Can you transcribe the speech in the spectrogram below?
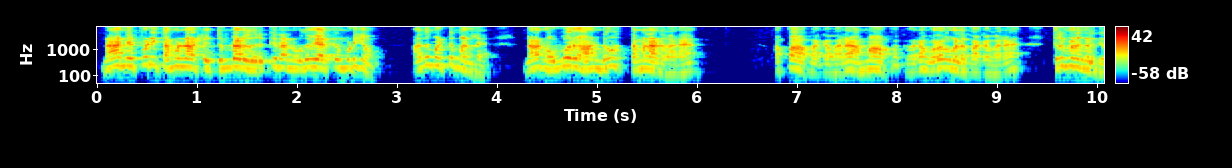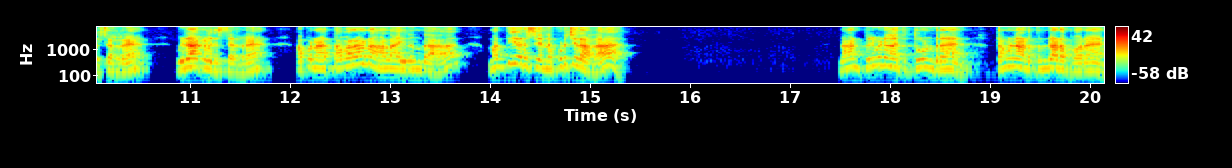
நான் எப்படி தமிழ்நாட்டை துண்டாடுவதற்கு நான் உதவியா இருக்க முடியும்? அது மட்டுமல்ல நான் ஒவ்வொரு ஆண்டும் தமிழ்நாடு வரேன். அப்பாவை பார்க்க வரேன் அம்மாவை பார்க்க வரேன் உறவுகளை பார்க்க வரேன் திருமணங்களுக்கு செல்றேன் விழாக்களுக்கு செல்றேன். அப்ப நான் தவறான ஆளா இருந்தா மத்திய அரசு என்ன பிடிச்சிடாதா? நான் பிரிவினைவாதத்தை தூண்டுறேன் தமிழ்நாடு துண்டாட போறேன்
